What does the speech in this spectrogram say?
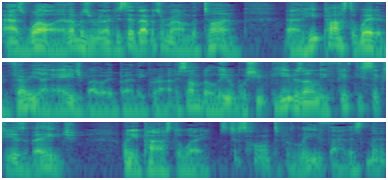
as well, and that was like I said, that was around the time. Uh, he passed away at a very young age, by the way, Bernie Grant. It's unbelievable. She, he was only 56 years of age when he passed away. It's just hard to believe that, isn't it?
